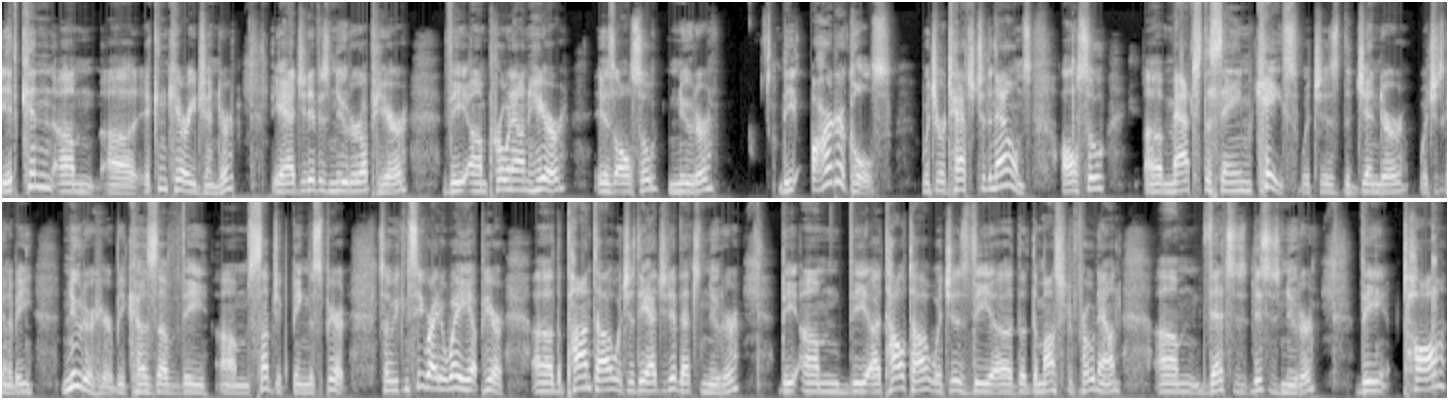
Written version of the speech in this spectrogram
it can um, uh, it can carry gender. The adjective is neuter up here. The um, pronoun here is also neuter. The articles which are attached to the nouns also uh, match the same case, which is the gender, which is going to be neuter here because of the um, subject being the spirit. So we can see right away up here uh, the panta, which is the adjective, that's neuter. The um, the uh, tauta, which is the uh, the demonstrative pronoun, um, that's this is neuter. The ta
